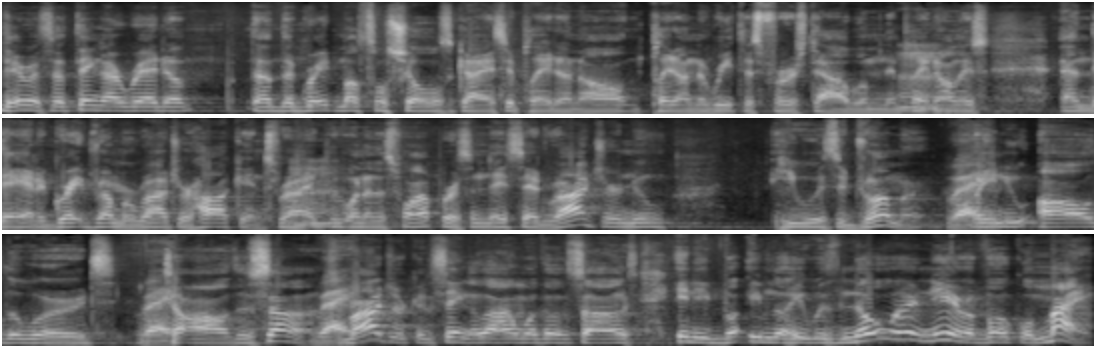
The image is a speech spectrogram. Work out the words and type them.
there was a thing I read of the, the great Muscle Shoals guys that played on all played on Aretha's first album, and they played Mm. all this, and they had a great drummer, Roger Hawkins, right, Mm-hmm. one of the Swampers, and they said Roger knew. He was a drummer, Right. but he knew all the words Right. to all the songs. Right. Roger could sing along with those songs, and he, even though he was nowhere near a vocal mic.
